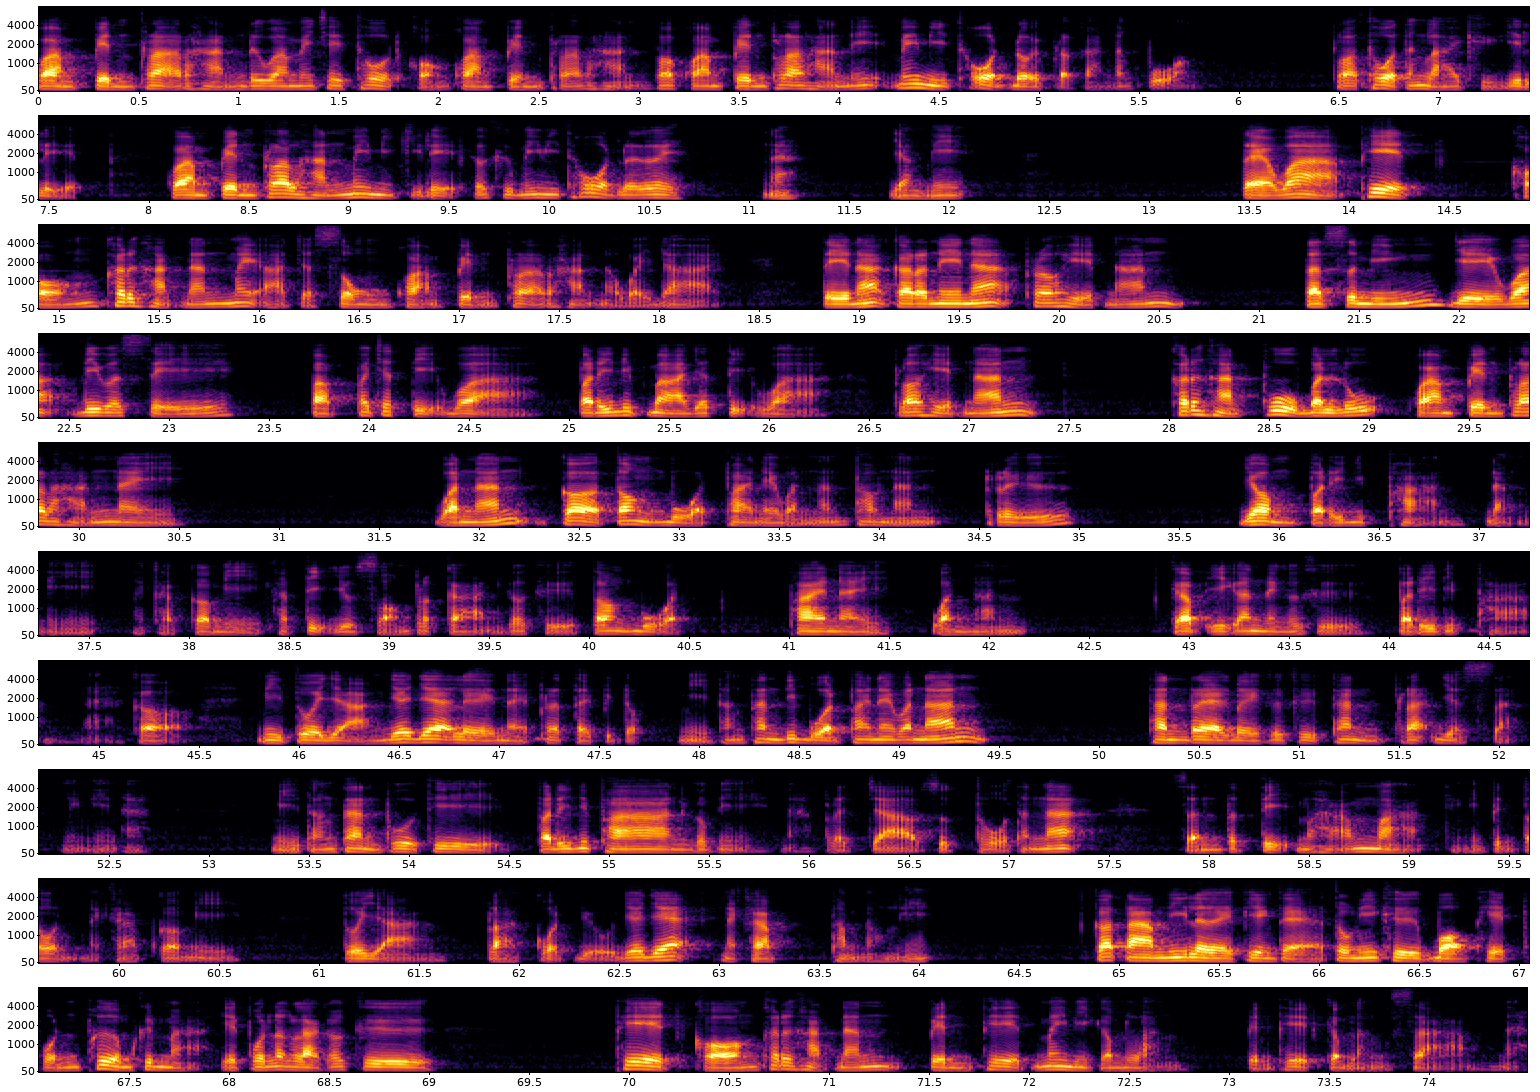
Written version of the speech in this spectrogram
ความเป็นพระอรหันต์หรือว่าไม่ใช่โทษของความเป็นพระอรหันต์เพราะความเป็นพระอรหันต์นี้ไม่มีโทษโดยประการทั้งปวง เพราะโทษทั้งหลายคือกิเลส ความเป็นพระอรหันต์ไม่มีกิเลสก็คือไม่มีโทษเลยนะอย่างนี้ แต่ว่าเพศของคฤหัสถ์นั้นไม่อาจจะทรงความเป็นพระอรหันต์เอาไว้ได้ เตนะการเนนะเพราะเหตุนั้น ตัดสมิงเยวะดิวเส ปัปปจติวาปรินิพมายติวาเพราะเหตุนั้น คฤหัสผู้บรรลุความเป็นพระอรหันต์ในวันนั้นก็ต้องบวชภายในวันนั้นเท่านั้น หรือย่อมปรินิพานดังนี้นะครับ ก็มีคติอยู่สองประการก็คือต้องบวชภายในวันนั้น กับอีกอันหนึ่งก็คือปรินิพานนะก็มีตัวอย่างเยอะแยะเลยในพระไตรปิฎกมีทั้งท่านที่บวชภายในวันนั้น ท่านแรกเลยก็คือท่านพระยศะอย่างนี้นะมีทั้งท่านผู้ที่ปรินิพานก็มีนะพระเจ้าสุดโทธนะ สันตติมหามาตอย่างนี้เป็นต้นนะครับ ก็มีตัวอย่างปรากฏอยู่เยอะแยะนะครับทำตรงนี้ ก็ตามนี้เลยเพียงแต่ตรงนี้คือบอกเหตุผลเพิ่มขึ้นมา เหตุผลหลักๆก็คือ เพศของคฤหัสถ์นั้นเป็นเพศไม่มีกำลัง เป็นเพศกำลังสามนะ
